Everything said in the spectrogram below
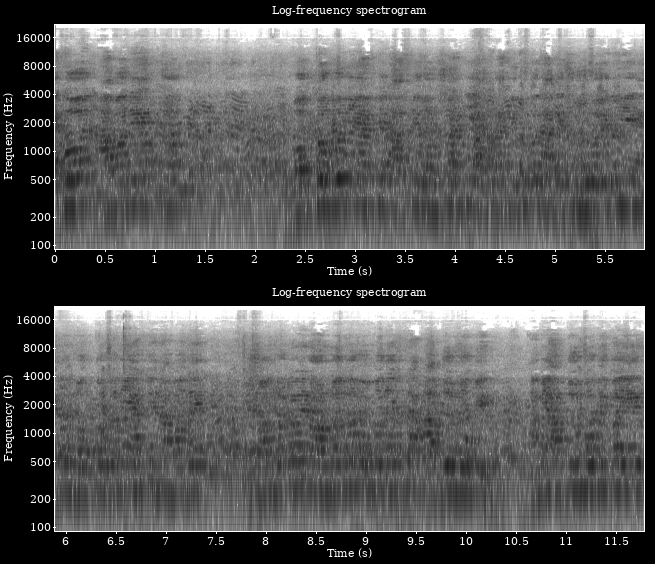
এখন আমাদের বক্তব্য নিয়ে আজকের অনুষ্ঠানটি আমরা কিছুক্ষণ আগে শুরু করেছি এখন বক্তব্য নিয়ে আসছেন আমাদের সংগঠনের অন্যতম উপদেষ্টা আব্দুল মুকির আমি আব্দুল মুকির ভাইয়ের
